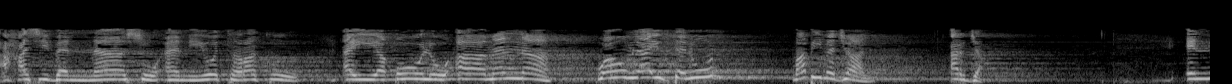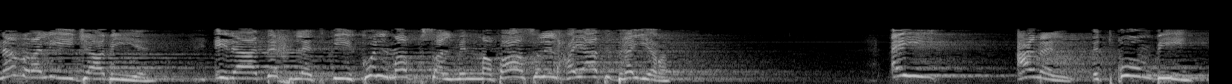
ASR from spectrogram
أحسب الناس أن يتركوا أن يقولوا آمنا وهم لا يفتنون؟ ما بي مجال. أرجع. النظرة الإيجابية إذا دخلت في كل مفصل من مفاصل الحياة تغيره أي عمل تقوم به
